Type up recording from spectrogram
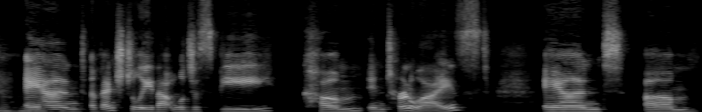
Mm-hmm. And eventually that will just become internalized. And um,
